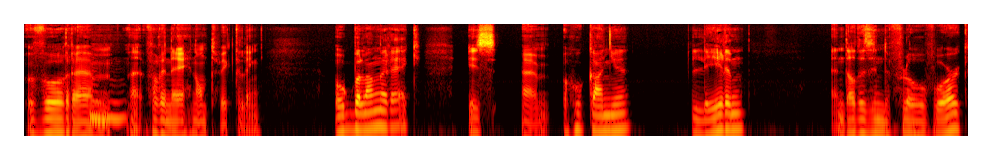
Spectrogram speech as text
voor, ehm, Mhm. eh, voor hun eigen ontwikkeling. Ook belangrijk is ehm, hoe kan je leren, en dat is in de flow of work,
